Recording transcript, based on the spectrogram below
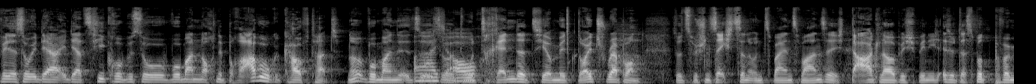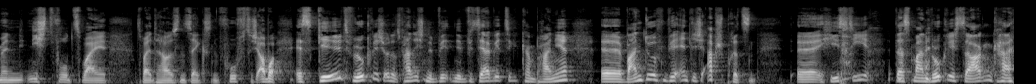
Ich ja so in der, in der Zielgruppe so, wo man noch eine Bravo gekauft hat, ne? wo man äh, so, ich so, so trendet hier mit Deutschrappern, so zwischen 16 und 22. Da glaube ich, bin ich, also das wird bei mir nicht vor zwei, 2056. Aber es gilt wirklich, und das fand ich eine, eine sehr witzige Kampagne, äh, wann dürfen wir endlich abspritzen? Äh, hieß die, dass man wirklich sagen kann,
